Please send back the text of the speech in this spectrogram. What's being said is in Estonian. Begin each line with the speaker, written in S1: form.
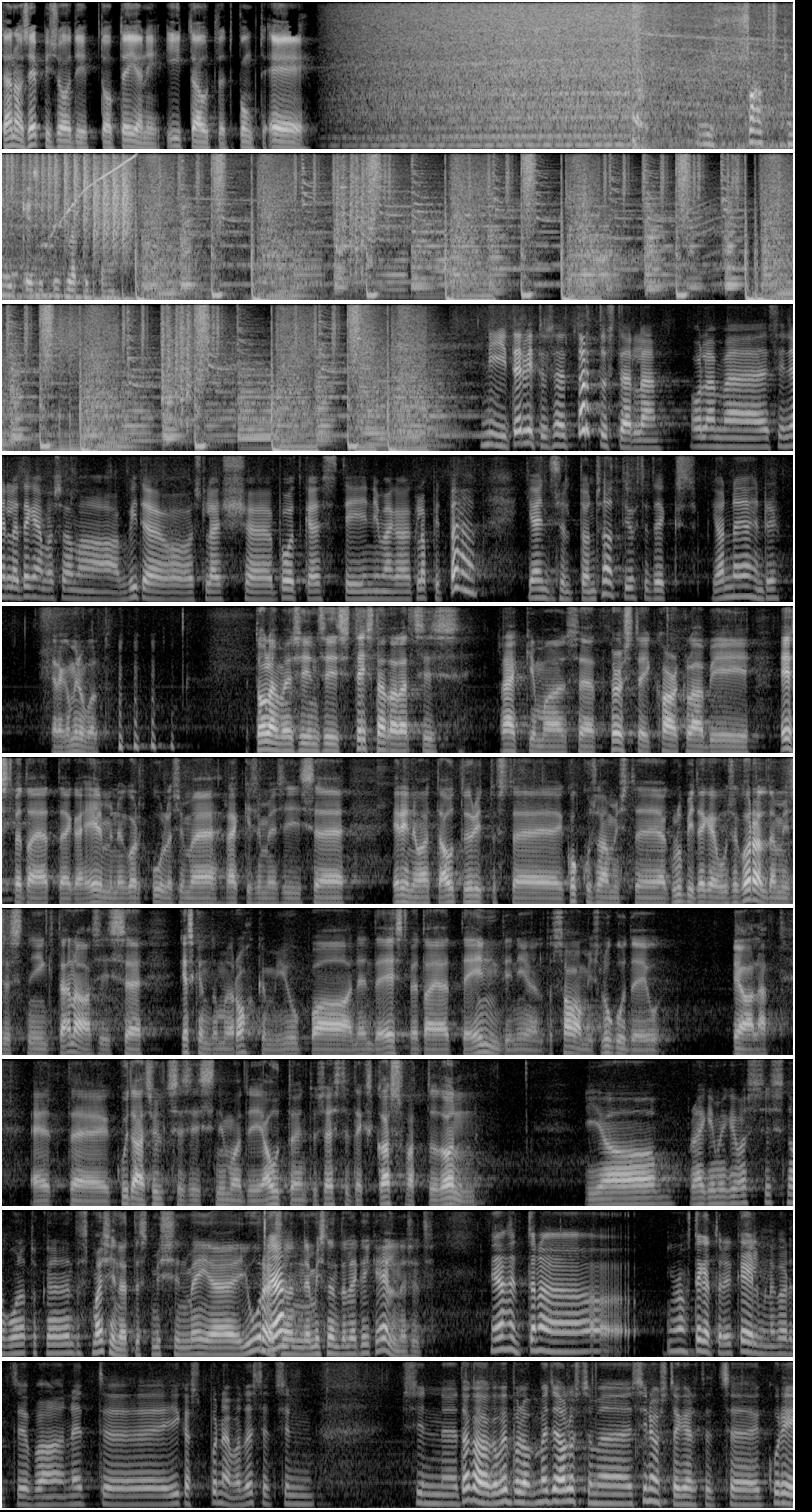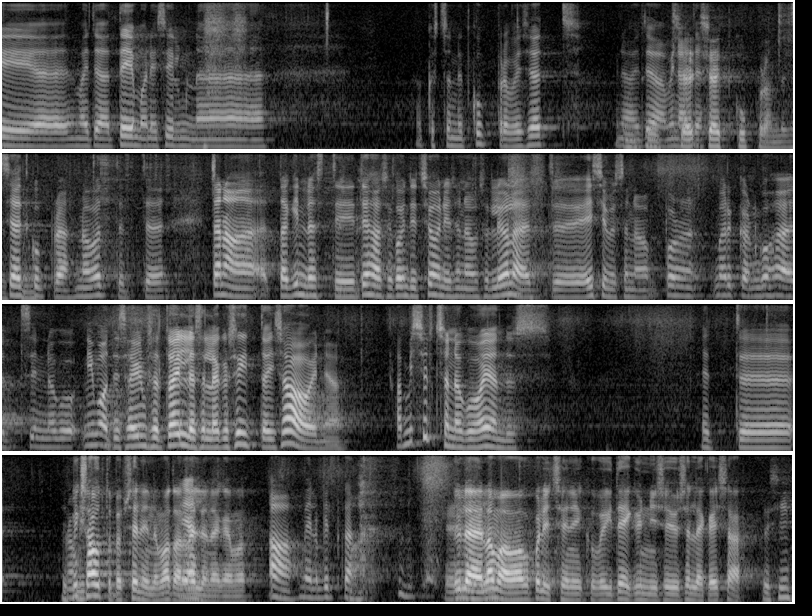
S1: tänase episoodi toob teieni itoutlet.ee.
S2: oi fuck, nüüd käisid kõik klapid pähe.
S3: nii, tervitused Tartust jälle. oleme siin jälle tegemas oma video slaš podcasti nimega Klapid pähe ja endiselt on saatejuhtideks Janne ja Henri.
S1: tere ka minu poolt. et oleme siin siis teist nädalat siis rääkimas Thursday Car Clubi eestvedajatega, eelmine kord kuulasime, rääkisime siis eh, erinevate autoürituste kokkusaamiste ja klubi tegevuse korraldamisest ning täna siis eh, keskendume rohkem juba nende eestvedajate endi nii-öelda saamislugude peale. Et eh, kuidas üldse siis niimoodi autoentusiastideks kasvatud on. ja räägimegi vast siis nagu natukene nendest masinatest, mis siin meie juures
S3: Jah.
S1: on ja mis nendele kõik eelnesid.
S3: jah, et täna noh, tegelikult olid ka eelmine kord juba need äh, igast põnevad asjad siin, siin taga, aga võib-olla ma ei tea, alustame sinust tegelikult, et see kuri, ma ei tea, teemani silmne. kas ta on nüüd Kupra või Seat? Mina ei tea, mina ei tea.
S4: Seat Cupra on tegelikult.
S3: Seat Cupra, no vot, et äh, täna ta kindlasti tehase konditsioonis enam sul ei ole, et äh, esimesena märkan kohe, et siin nagu niimoodi sa ilmselt välja sellega sõita ei saa, onju. aga mis üldse nagu ajendas, et äh,
S1: et miks auto peab selline madal
S3: Jah.
S1: välja nägema?
S3: aa, meil on pilt ka.
S1: üle lamava politseiniku või teekünnise ju sellega ei saa.
S4: tõsi,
